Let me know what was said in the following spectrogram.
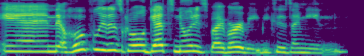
And hopefully this girl gets noticed by Barbie. Because I mean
